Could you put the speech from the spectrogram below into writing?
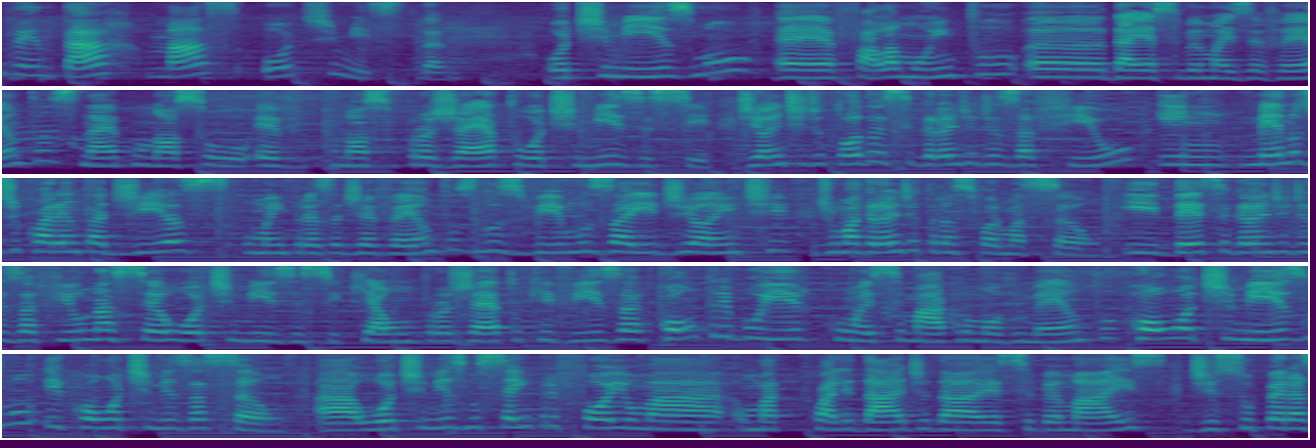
mas otimista. Otimismo é, fala muito ah, da SB Mais Eventos, né? Com o nosso, com nosso projeto Otimize-se. Diante de todo esse grande desafio, em menos de 40 dias, uma empresa de eventos, nos vimos aí diante de uma grande transformação. E desse grande desafio nasceu o Otimize-se, que é um projeto que visa contribuir com esse macro movimento com otimismo e com otimização. Ah, o otimismo sempre foi uma, uma qualidade da SB+, de superação.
